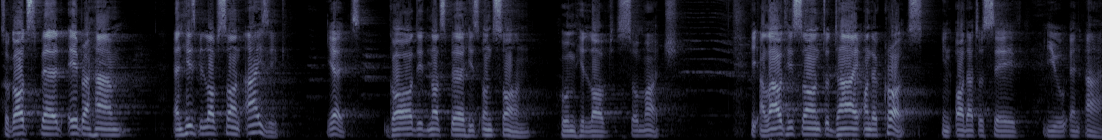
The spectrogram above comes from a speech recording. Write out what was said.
So God spared Abraham and his beloved son Isaac, yet God did not spare his own son, whom he loved so much. He allowed his son to die on the cross in order to save you and I.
